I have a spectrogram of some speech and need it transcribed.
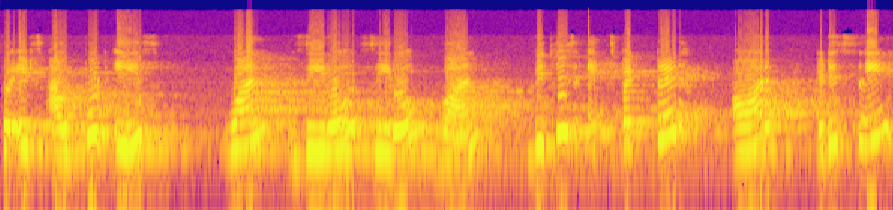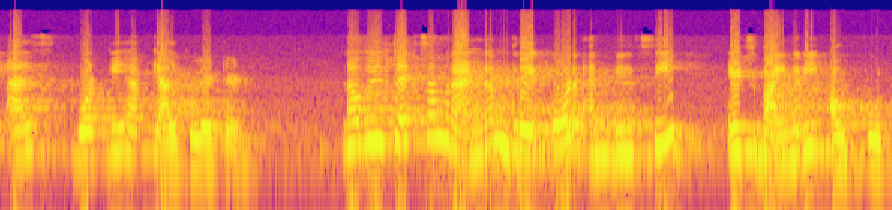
So its output is 1001 which is expected or it is same as what we have calculated. Now we'll check some random gray code and we'll see its binary output.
